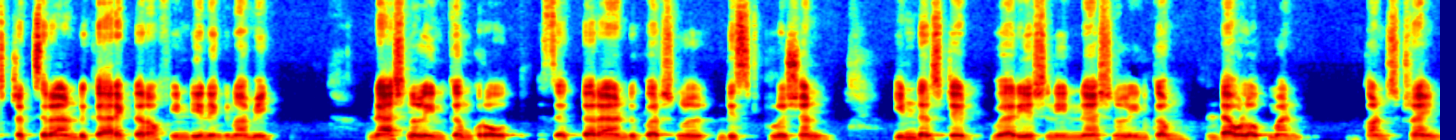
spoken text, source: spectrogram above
structure and character of Indian economic national income growth sector and personal distribution state variation in national income development constraint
